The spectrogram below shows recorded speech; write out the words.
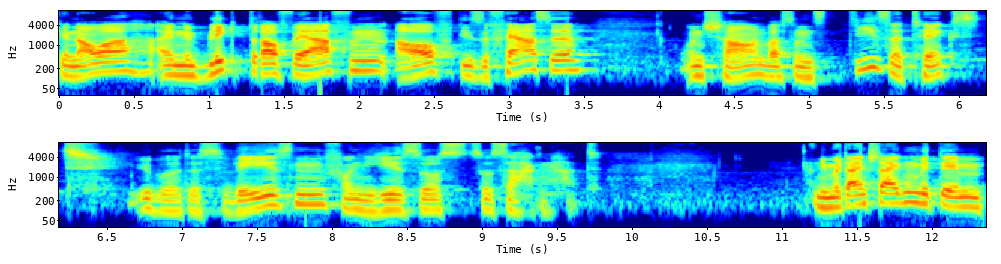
Genauer einen Blick darauf werfen, auf diese Verse und schauen, was uns dieser Text über das Wesen von Jesus zu sagen hat. Und ich möchte einsteigen mit dem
